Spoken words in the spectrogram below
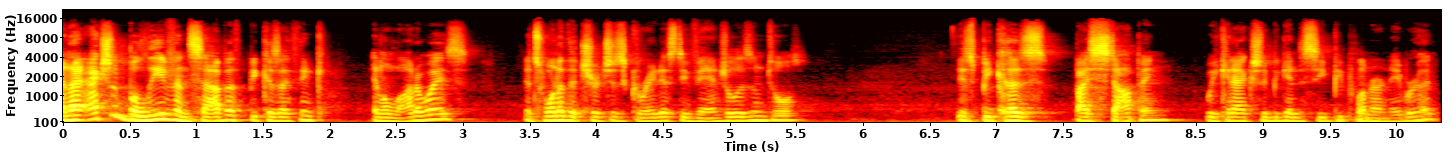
And I actually believe in Sabbath because I think, in a lot of ways, it's one of the church's greatest evangelism tools. It's because by stopping, we can actually begin to see people in our neighborhood.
